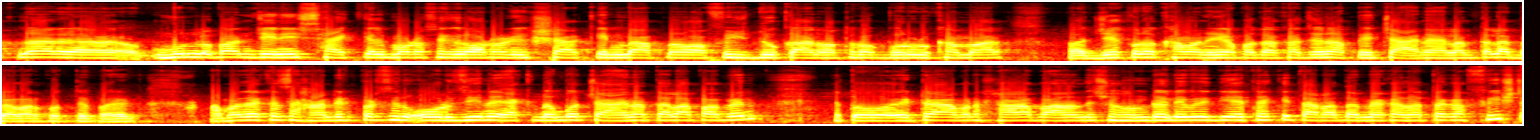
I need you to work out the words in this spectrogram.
আপনার মূল্যবান জিনিস, সাইকেল, মোটরসাইকেল রিক্সা কিংবা আপনার অফিস দোকান অথবা গরুর খামার বা যে কোনো খামার নিরাপদ রাখার জন্য আপনি চায়না অ্যালার্ম তালা ব্যবহার করতে পারেন। আমাদের কাছে হান্ড্রেড পার্সেন্ট অরিজিনাল এক নম্বর চায়না তালা পাবেন। তো এটা আমরা সারা বাংলাদেশে হোম ডেলিভারি দিয়ে থাকি। তার দাম এক হাজার টাকা ফিক্সড,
